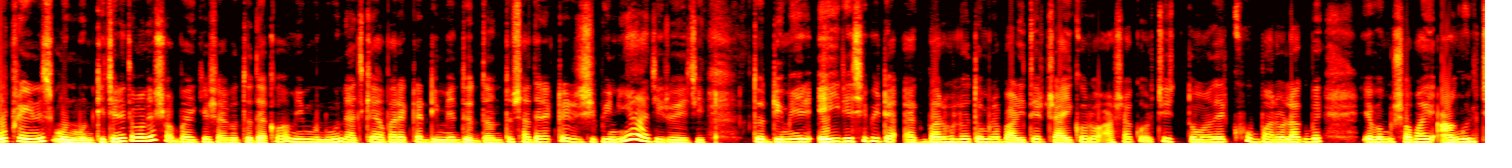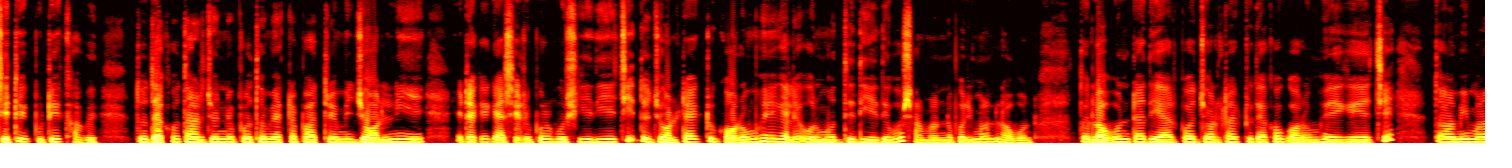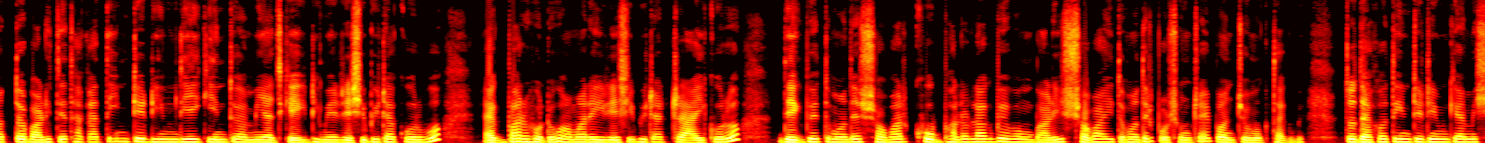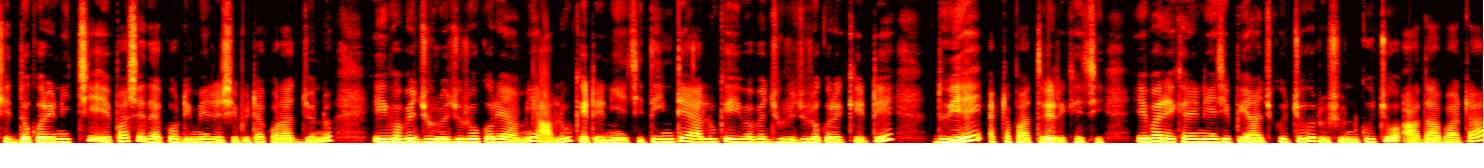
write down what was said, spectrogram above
Hello friends Munmun কিচেনে তোমাদের সবাইকে স্বাগত। দেখো, আমি মুনমুন। আজকে আবার একটা ডিমের দুর্দান্ত স্বাদের একটা রেসিপি নিয়ে হাজির হয়েছি। তো ডিমের এই রেসিপিটা একবার হলেও তোমরা বাড়িতে ট্রাই করো। আশা করছি তোমাদের খুব ভালো লাগবে এবং সবাই আঙুল চেটে পুটে খাবে। তো দেখো, তার জন্য প্রথমে একটা পাত্রে আমি জল নিয়ে এটাকে গ্যাসের উপর বসিয়ে দিয়েছি। তো জলটা একটু গরম হয়ে গেলে ওর মধ্যে দিয়ে দেব সামান্য পরিমাণ লবণ। তো লবণটা দেওয়ার পর জলটা একটু দেখো, গরম হয়ে গিয়েছে। তো আমি মাত্র বাড়িতে থাকা তিনটে ডিম দিয়েই কিন্তু আমি আজকে এই ডিমের রেসিপিটা করব। একবার হলেও আমার এই রেসিপিটা ট্রাই করো। দেখবে তোমাদের সবার খুব ভালো লাগবে এবং বাড়ির সবাই তোমাদের প্রশংসায় পঞ্চমুখ থাকবে। তো দেখো তিনটে ডিমকে আমি সিদ্ধ করে নিচ্ছি। এপাশে দেখো ডিমের রেসিপিটা করার জন্য এইভাবে ঝুড়ো ঝুড়ো করে আমি আলু কেটে নিয়েছি। তিনটে আলুকে এইভাবে ঝুড়ো ঝুড়ো করে কেটে ধুয়ে একটা পাত্রে রেখেছি। এবার এখানে নিয়েছি পেঁয়াজ কুচো, রসুন কুচো, আদা বাটা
